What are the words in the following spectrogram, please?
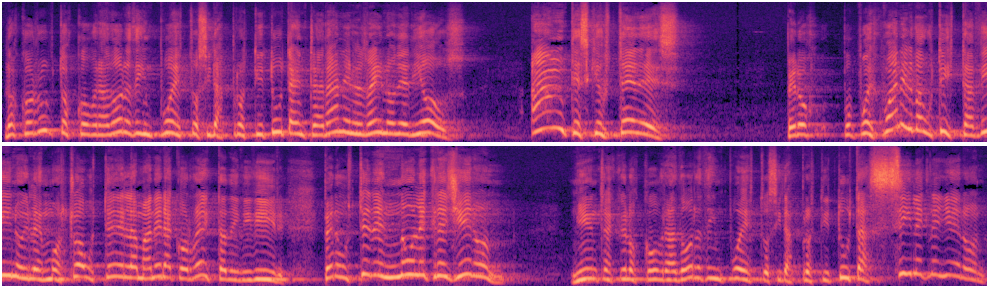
Los corruptos cobradores de impuestos y las prostitutas entrarán en el reino de Dios antes que ustedes. Pero pues Juan el Bautista vino y les mostró a ustedes la manera correcta de vivir, pero ustedes no le creyeron. Mientras que los cobradores de impuestos y las prostitutas sí le creyeron,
